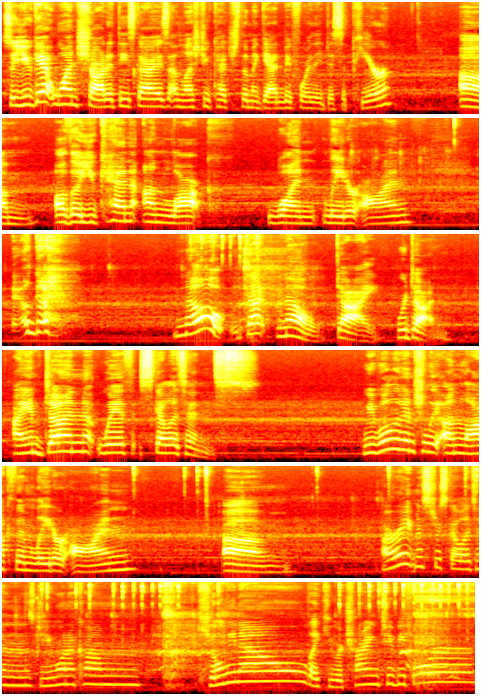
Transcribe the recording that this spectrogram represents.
So you get one shot at these guys unless you catch them again before they disappear. Um, although you can unlock one later on. No, that no, die. We're done. I am done with skeletons. We will eventually unlock them later on. Um All right, Mr. Skeletons, do you want to come kill me now like you were trying to before?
